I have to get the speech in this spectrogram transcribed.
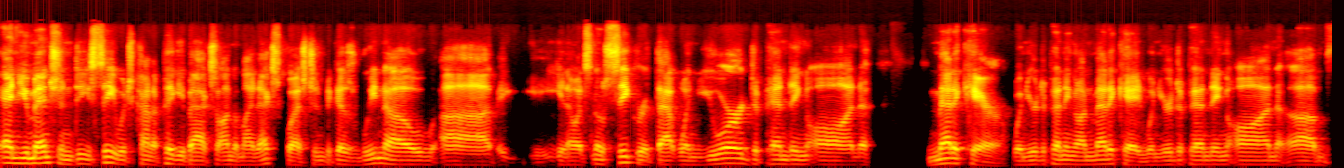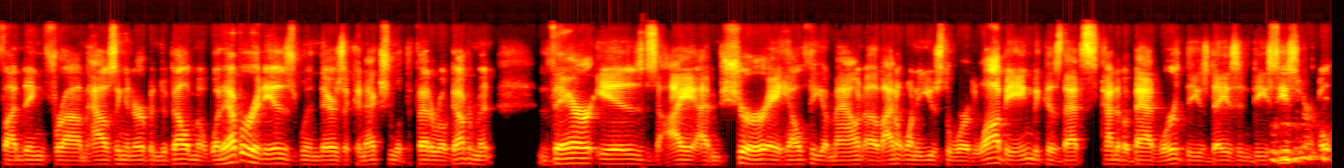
And you mentioned DC, which kind of piggybacks onto my next question, because we know, uh, you know, it's no secret that when you're depending on Medicare, when you're depending on Medicaid, when you're depending on um, funding from housing and urban development, whatever it is, when there's a connection with the federal government, there is, I, am sure, a healthy amount of, I don't want to use the word lobbying because that's kind of a bad word these days in DC circle,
